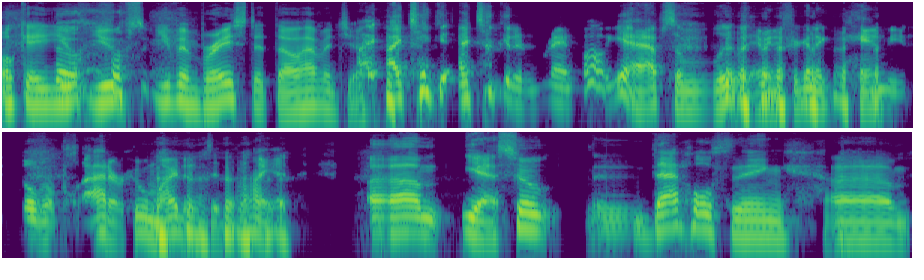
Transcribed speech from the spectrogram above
okay, you you've you've embraced it though, haven't you? I, I, took it. I took it and ran. Oh yeah, absolutely. I mean, if you're going to hand me a silver platter, who am I to deny it? Um, yeah. So uh, that whole thing um,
